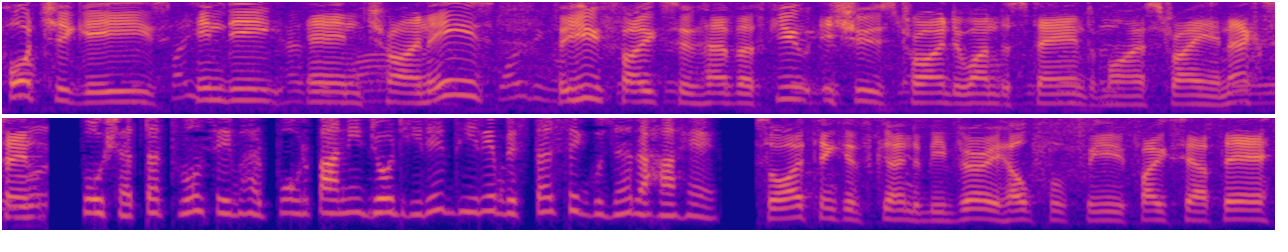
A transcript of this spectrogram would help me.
Portuguese, Hindi and Chinese for you folks who have a few issues trying to understand my Australian accent. पोषक तत्वों से भरपूर पानी जो धीरे धीरे बिस्तर से गुजर रहा है so I think it's going to be very helpful for you folks out there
